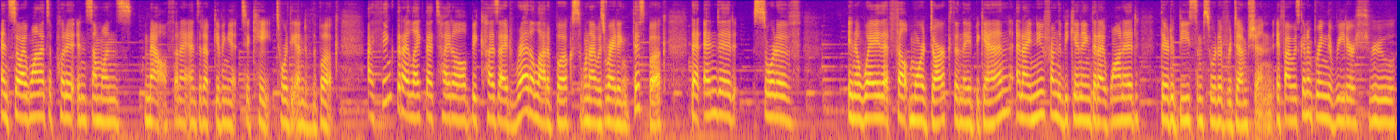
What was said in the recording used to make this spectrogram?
And so I wanted to put it in someone's mouth, and I ended up giving it to Kate toward the end of the book. I think that I liked that title because I'd read a lot of books when I was writing this book that ended sort of in a way that felt more dark than they began. And I knew from the beginning that I wanted there to be some sort of redemption. If I was going to bring the reader through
